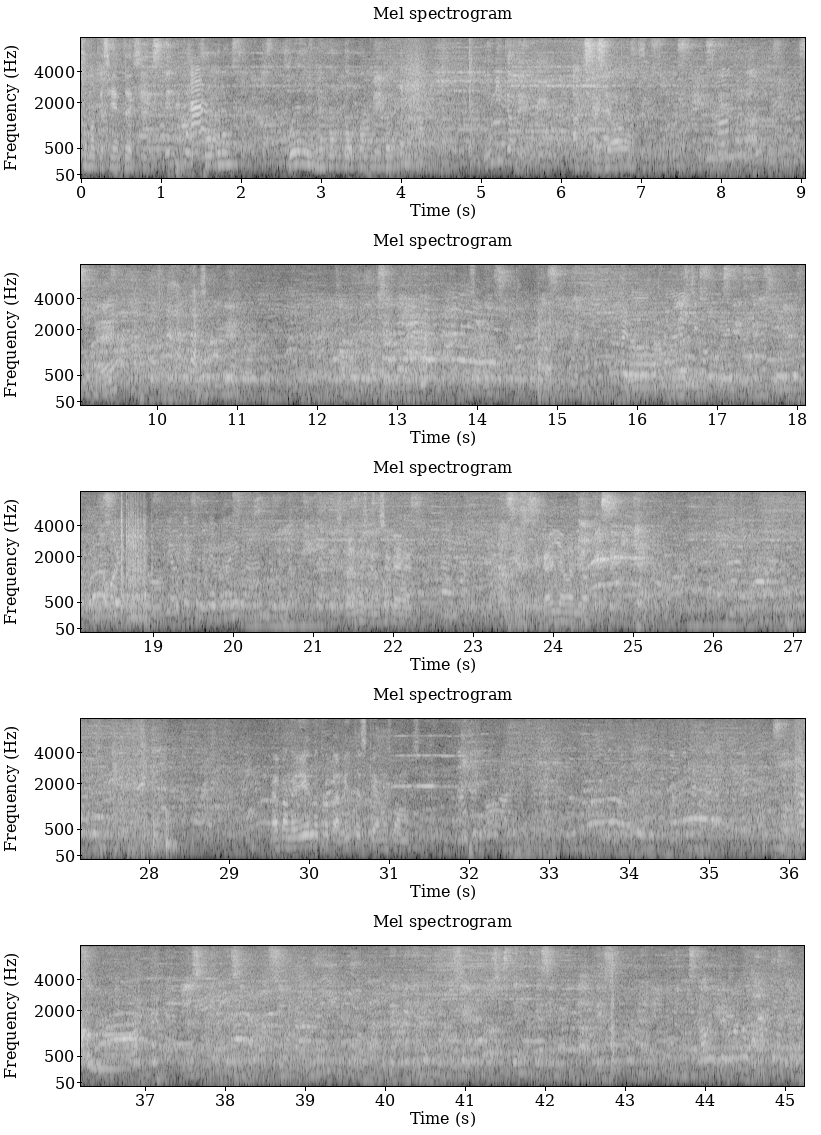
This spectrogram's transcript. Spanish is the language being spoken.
¿Cómo te sientes? Sandra, ¿puedes regresar tu alcohol? Únicamente. ¿Eh? Pero, o sea, no lo digo por eso. No quiero que se te caiga. Esperemos que no se caiga. Si se cae ya valió. Cuando llegue el otro carrito es que ya nos vamos.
